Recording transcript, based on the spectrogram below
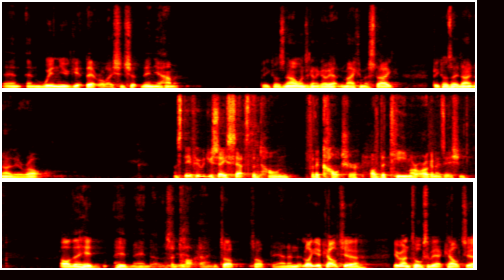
And, and when you get that relationship, then you hum it. Because no one's going to go out and make a mistake because they don't know their role. And Steve, who would you say sets the tone for the culture of the team or organisation? Oh, the head head man does. The yeah. top down. The top top down, and like your culture, everyone talks about culture,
